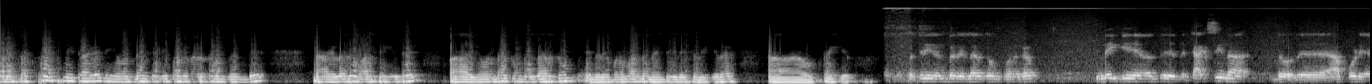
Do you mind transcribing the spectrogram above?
ஒரு சக்ஸஸ் மீட்டாக நீங்க வந்து கண்டிப்பாக நடத்தணும் என்று நான் எல்லாரும் வாழ்த்துக்கிட்டு இங்கே வந்திருக்கும் எல்லாருக்கும் என்னுடைய மனமார்ந்த நன்றிகளை சொல்லிக்கிறேன். தேங்க்யூ பத்திரிகை நண்பர் எல்லாருக்கும் வணக்கம். இன்னைக்கு வந்து இந்த டாக்ஸினா இந்த ஒரு ஆப்போடைய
